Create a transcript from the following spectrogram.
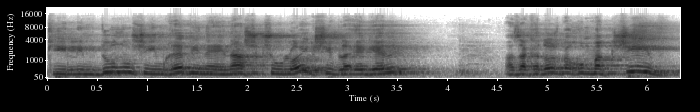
כי לימדונו שאם רבי נענש כשהוא לא הקשיב לעגל, אז הקדוש ברוך הוא מקשיב.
